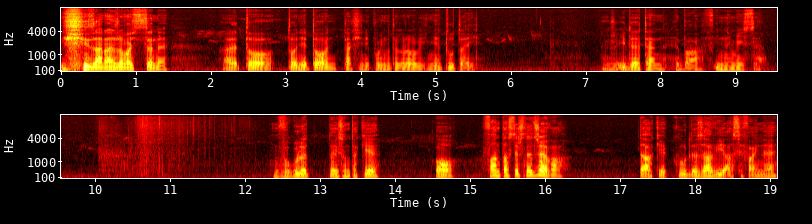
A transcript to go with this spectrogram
i zaaranżować scenę. Ale to, to nie to, tak się nie powinno tego robić, nie tutaj. Także idę ten, chyba w inne miejsce. W ogóle to są takie, o, fantastyczne drzewa. Takie, kurde, zawijasy fajne.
